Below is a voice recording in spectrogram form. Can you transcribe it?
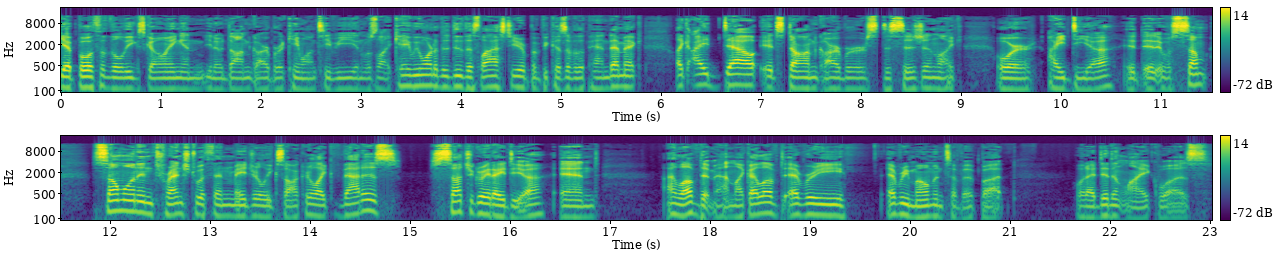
get both of the leagues going. And you know, Don Garber came on TV and was like, "Hey, we wanted to do this last year, but because of the pandemic, like I doubt it's Don Garber's decision, like or idea. It it, it was some someone entrenched within Major League Soccer. Like that is such a great idea, and I loved it, man. Like I loved every every moment of it. But what I didn't like was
